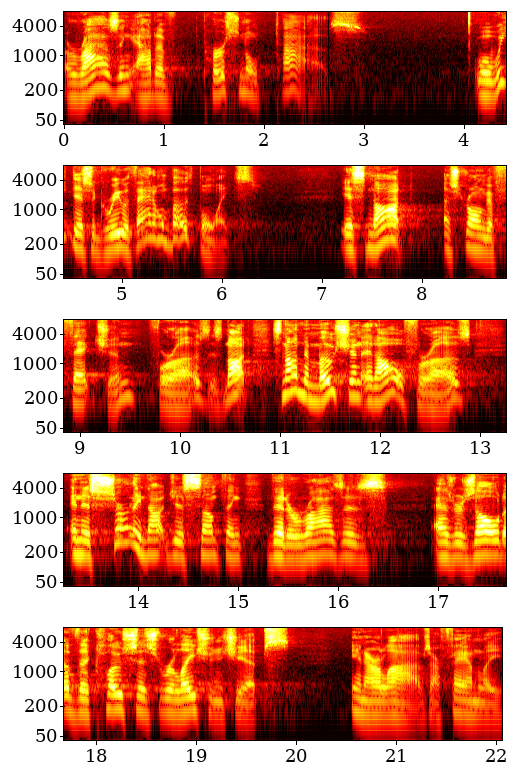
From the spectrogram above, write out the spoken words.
arising out of personal ties. Well, we disagree with that on both points. It's not a strong affection for us, it's not, it's not an emotion at all for us, and it's certainly not just something that arises as a result of the closest relationships in our lives, our family,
